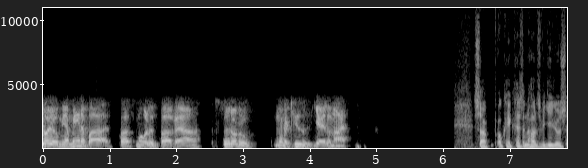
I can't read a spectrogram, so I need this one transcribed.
Jo, jo, men jeg mener bare, at spørgsmålet bør være, støtter du monarkiet, ja eller nej? Så, okay, Christian Holtz Vigilius,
